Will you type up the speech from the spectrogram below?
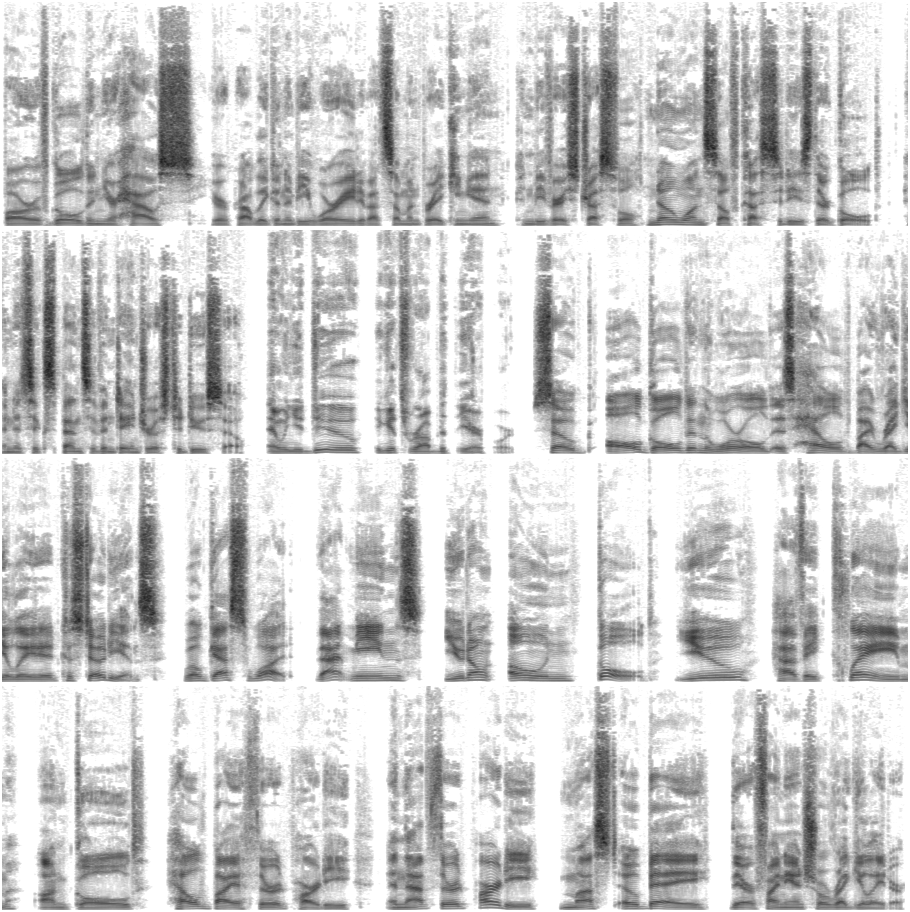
bar of gold in your house, you're probably going to be worried about someone breaking in. It can be very stressful. No one self custodies their gold, and it's expensive and dangerous to do so. And when you do, it gets robbed at the airport. So all gold in the world is held by regulated custodians. Well, guess what? That means you don't own gold. You have a claim on gold held by a third party, and that third party must obey their financial regulator.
